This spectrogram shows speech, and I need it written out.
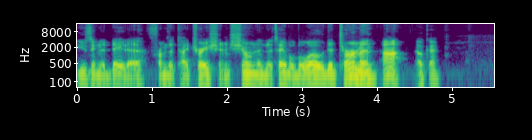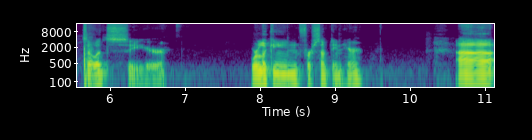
using the data from the titration shown in the table below, determine. Ah, okay. So let's see here. We're looking for something here. Uh,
